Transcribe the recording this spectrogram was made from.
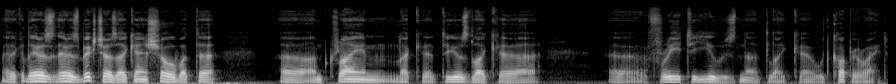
Like there's there's pictures I can show but uh, uh, I'm trying like uh, to use like uh, uh, free to use not like uh, with copyright.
